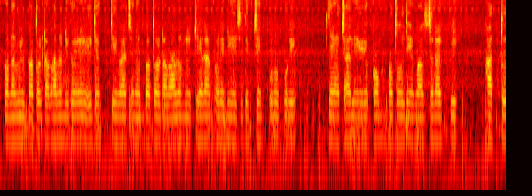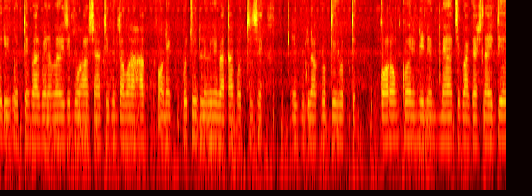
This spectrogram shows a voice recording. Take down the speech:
এখন আমি বোতলটা ভালো নি করে দেখতে পাচ্ছেন, আমি বোতলটা ভালো নিয়ে টেরা করে নিয়েছি, দেখছেন পুরোপুরি। আপনারা চাইলে এরকম বোতল দিয়ে মাছ ধরার হাত তৈরি করতে পারবেন আমার এই যে লোহার সাহায্যে কিন্তু আমার হাত অনেক প্রচুর লেভেলে ব্যথা করতেছে। এগুলা করতে করতে গরম করে নিলে ম্যাচ বা গ্যাস লাইট দিয়ে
